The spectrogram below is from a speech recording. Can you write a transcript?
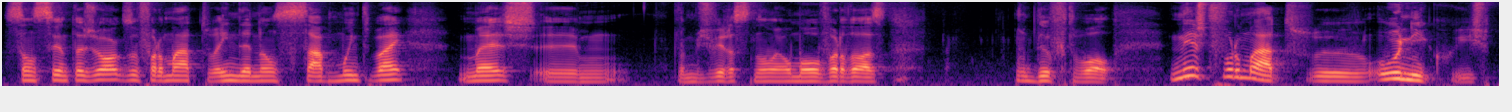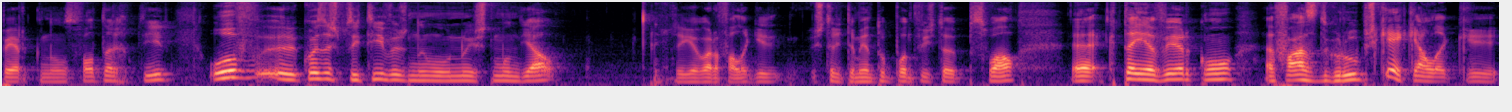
são 60 jogos. O formato ainda não se sabe muito bem, mas vamos ver se não é uma overdose de futebol. Neste formato uh, único, e espero que não se volte a repetir, houve uh, coisas positivas no, neste Mundial. E agora falo aqui estritamente do ponto de vista pessoal, uh, que tem a ver com a fase de grupos, que é aquela que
